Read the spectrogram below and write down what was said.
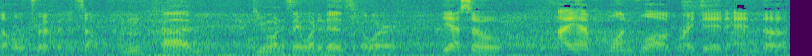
the whole trip in itself. Uh, do you want to say what it is or? Yeah, so I have one vlog where I did, and the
